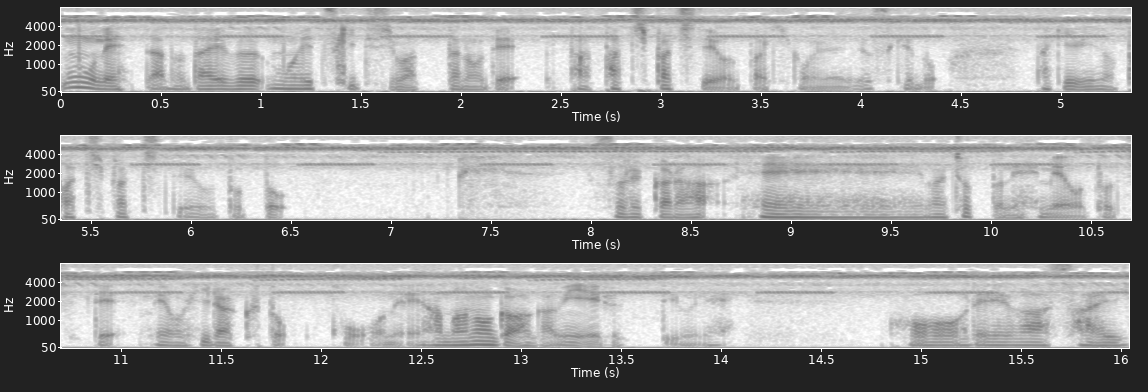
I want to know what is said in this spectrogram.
もうね、あのだいぶ燃え尽きてしまったので、パパチパチという音は聞こえないんですけど、焚き火のパチパチという音と、それから、えー、まあ、ちょっとね、目を閉じて、目を開くと、こうね、天の川が見えるっていうね、これは最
